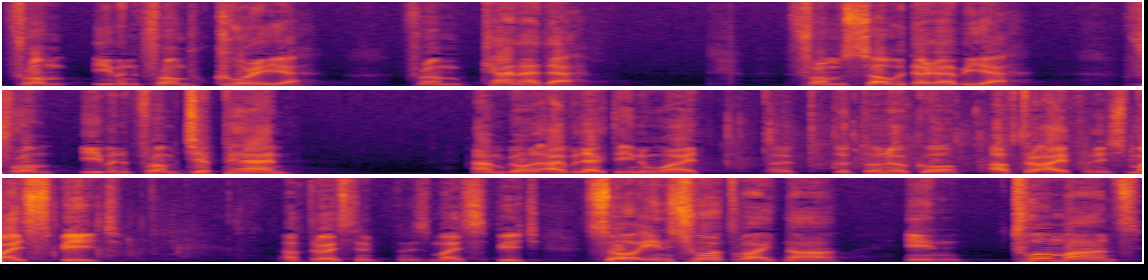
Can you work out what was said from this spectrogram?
from even from Korea, from Canada, from Saudi Arabia, from even from Japan. I'm going. I would like to invite uh, Tonoko after I finish my speech. After I finish my speech. So in short, right now, in two months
